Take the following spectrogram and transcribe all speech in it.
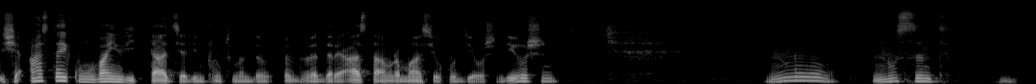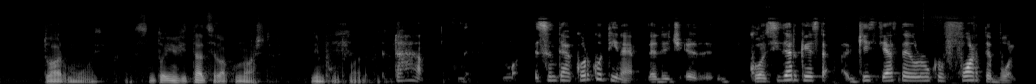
și asta e cumva invitația din punctul meu de vedere. Asta am rămas eu cu The Ocean. The Ocean nu, nu sunt doar muzică. Sunt o invitație la cunoaștere, din punctul meu de vedere. Da, sunt de acord cu tine. Deci, consider că este, chestia asta e un lucru foarte bun.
